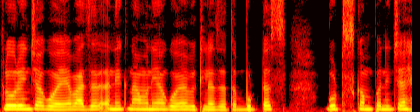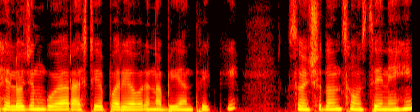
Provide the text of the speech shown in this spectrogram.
क्लोरीनच्या गोळ्या बाजारात अनेक नावाने या गोळ्या विकल्या जातात. बुट्टस बुट्स कंपनीच्या हेलोजन गोळ्या राष्ट्रीय पर्यावरण अभियांत्रिकी संशोधन संस्थेनेही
